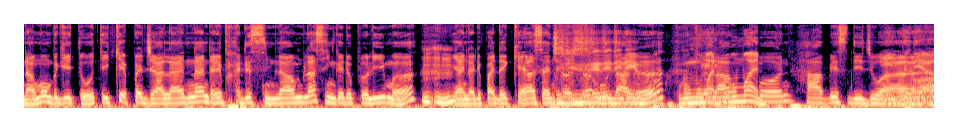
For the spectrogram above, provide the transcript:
namun begitu tiket perjalanan daripada 19 hingga 25 mm-hmm. yang daripada KL Central ke utara pengumuman-pengumuman pun habis dijual. Itu dia.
